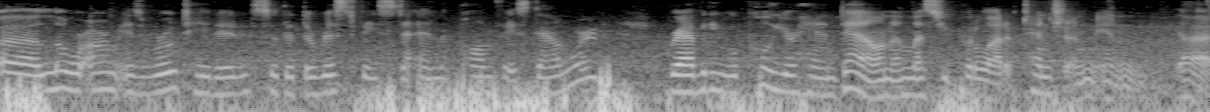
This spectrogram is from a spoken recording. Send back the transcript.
uh, lower arm is rotated so that the wrist face and the palm face downward, gravity will pull your hand down unless you put a lot of tension in uh,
